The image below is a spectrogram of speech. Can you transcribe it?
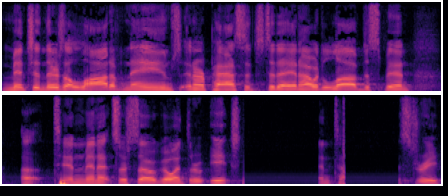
mention there's a lot of names in our passage today, and I would love to spend uh, 10 minutes or so going through each and telling history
